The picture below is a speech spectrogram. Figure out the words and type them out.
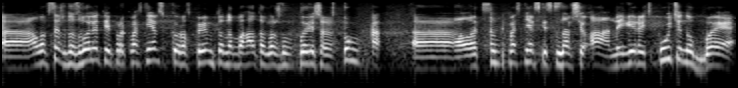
А, але все ж дозволити і про Кваснєвську розповім, то набагато важливіша штука. А, Олександр Кваснєвський сказав, що а не вірить Путіну, б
